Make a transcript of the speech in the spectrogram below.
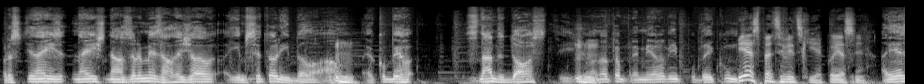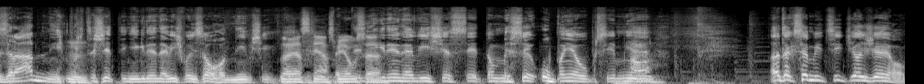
prostě na, jejich- na jejich názor mi záleželo, jim se to líbilo a Hmm. jakoby ho, snad dost, víš, ono to premiérový publikum Je specifický, jako jasně. a je zrádný, protože ty nikdy nevíš, oni jsou hodní všichni. No jasně, a smějou ty se. nikdy nevíš, jestli to myslí úplně upřímně. No. A tak jsem vycítil, že jo.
